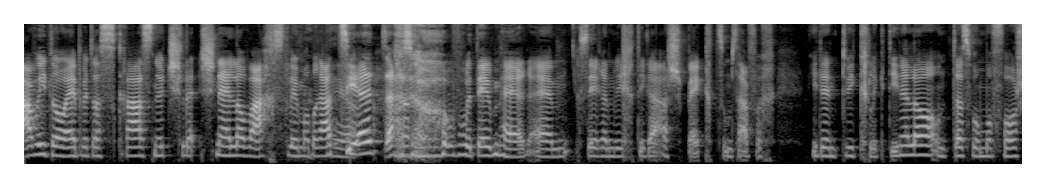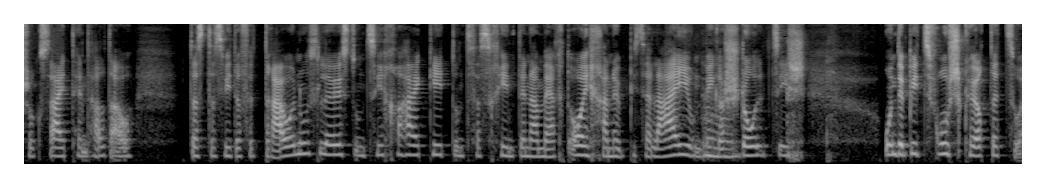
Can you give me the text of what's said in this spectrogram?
auch wieder eben, dass das Gras nicht schneller wächst, wenn man dran zieht. Ja. Also von dem her ähm, sehr ein wichtiger Aspekt, um es einfach in die Entwicklung hineinzulassen. Und das, was wir vorher schon gesagt haben, halt auch dass das wieder Vertrauen auslöst und Sicherheit gibt und das Kind dann auch merkt, oh, ich kann etwas allein und mega mhm. stolz ist. Und ein bisschen Frust gehört dazu.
